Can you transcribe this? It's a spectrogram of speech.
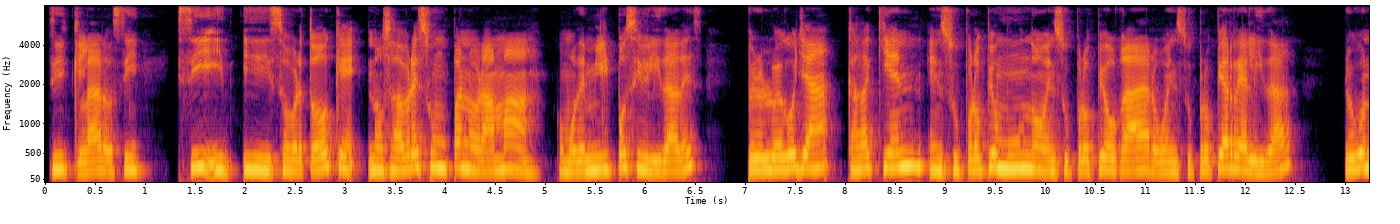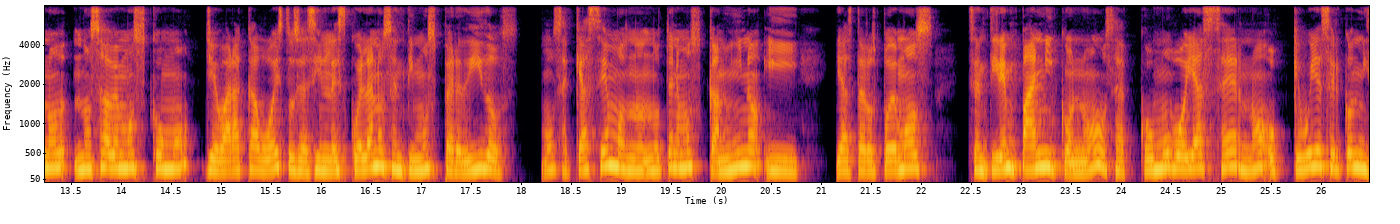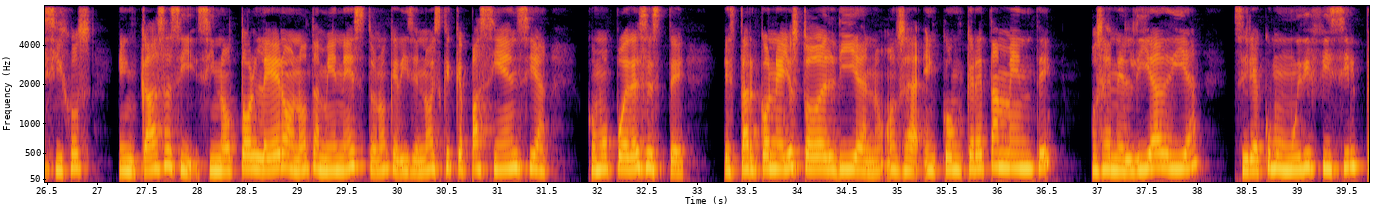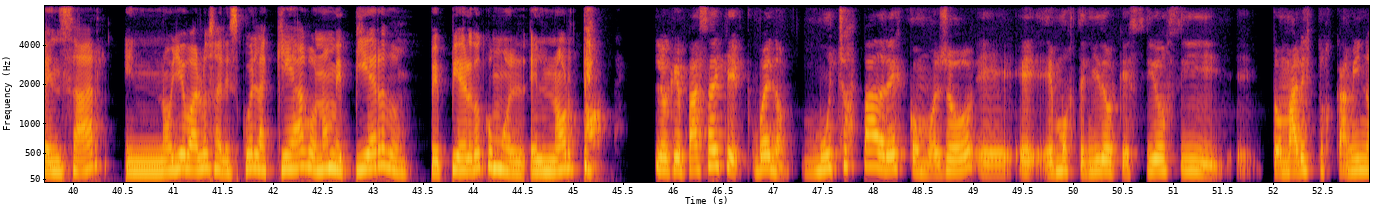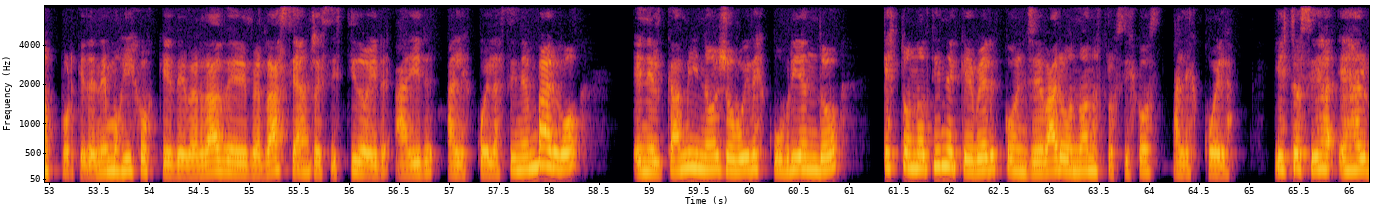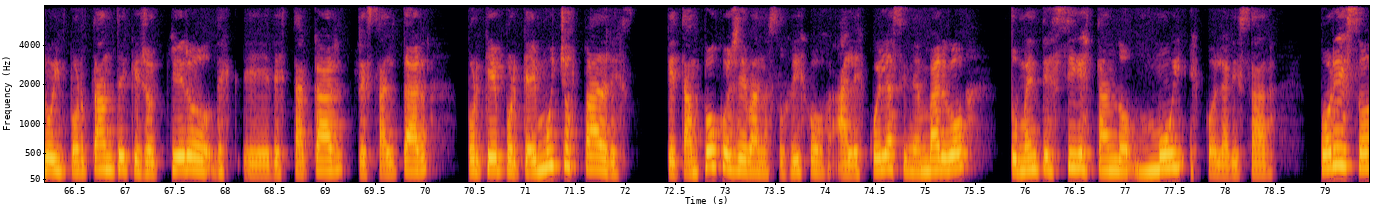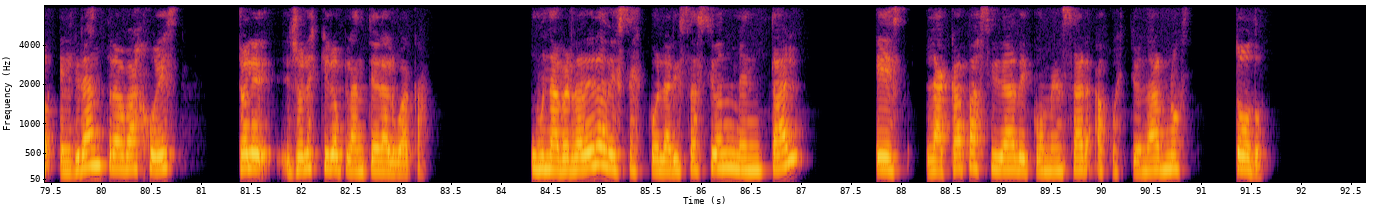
Sí, claro, sí. Sí, y, y sobre todo que nos abres un panorama como de mil posibilidades, pero luego ya cada quien en su propio mundo, en su propio hogar o en su propia realidad, luego no, no sabemos cómo llevar a cabo esto. O sea, si en la escuela nos sentimos perdidos, ¿no? o sea, ¿qué hacemos? No, no tenemos camino y, y hasta nos podemos sentir en pánico, ¿no? O sea, ¿cómo voy a hacer, no? ¿O qué voy a hacer con mis hijos en casa si, si no tolero, ¿no? También esto, ¿no? Que dice, no, es que qué paciencia, ¿cómo puedes, este, estar con ellos todo el día, ¿no? O sea, en concretamente, o sea, en el día a día sería como muy difícil pensar en no llevarlos a la escuela. ¿Qué hago? No, me pierdo, me pierdo como el, norte. Lo que pasa es que, bueno, muchos padres como yo eh, eh, hemos tenido que sí o sí eh, tomar estos caminos porque tenemos hijos que de verdad, de verdad se han resistido a ir, a ir a la escuela. Sin embargo, en el camino yo voy descubriendo esto no tiene que ver con llevar o no a nuestros hijos a la escuela. Y esto sí es, algo importante que yo quiero eh, destacar, resaltar. ¿Por qué? Porque hay muchos padres que tampoco llevan a sus hijos a la escuela, sin embargo, su mente sigue estando muy escolarizada. Por eso, el gran trabajo es, yo, les quiero plantear algo acá. Una verdadera desescolarización mental es la capacidad de comenzar a cuestionarnos todo,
